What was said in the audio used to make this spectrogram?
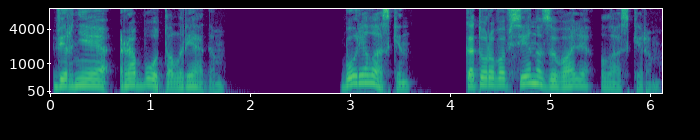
Вернее, работал рядом. Боря Ласкин, которого все называли Ласкером.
